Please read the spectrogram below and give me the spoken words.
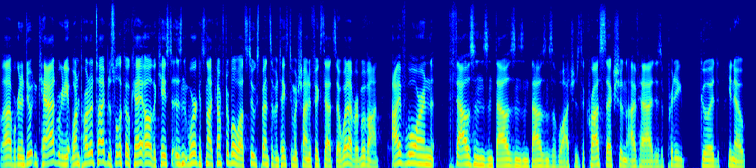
uh, we're going to do it in CAD. We're going to get one prototype. Will look okay. Oh, the case doesn't work. It's not comfortable. Well, it's too expensive and takes too much time to fix that. So whatever, move on. I've worn thousands and thousands and thousands of watches. The cross section I've had is a pretty good, you know,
